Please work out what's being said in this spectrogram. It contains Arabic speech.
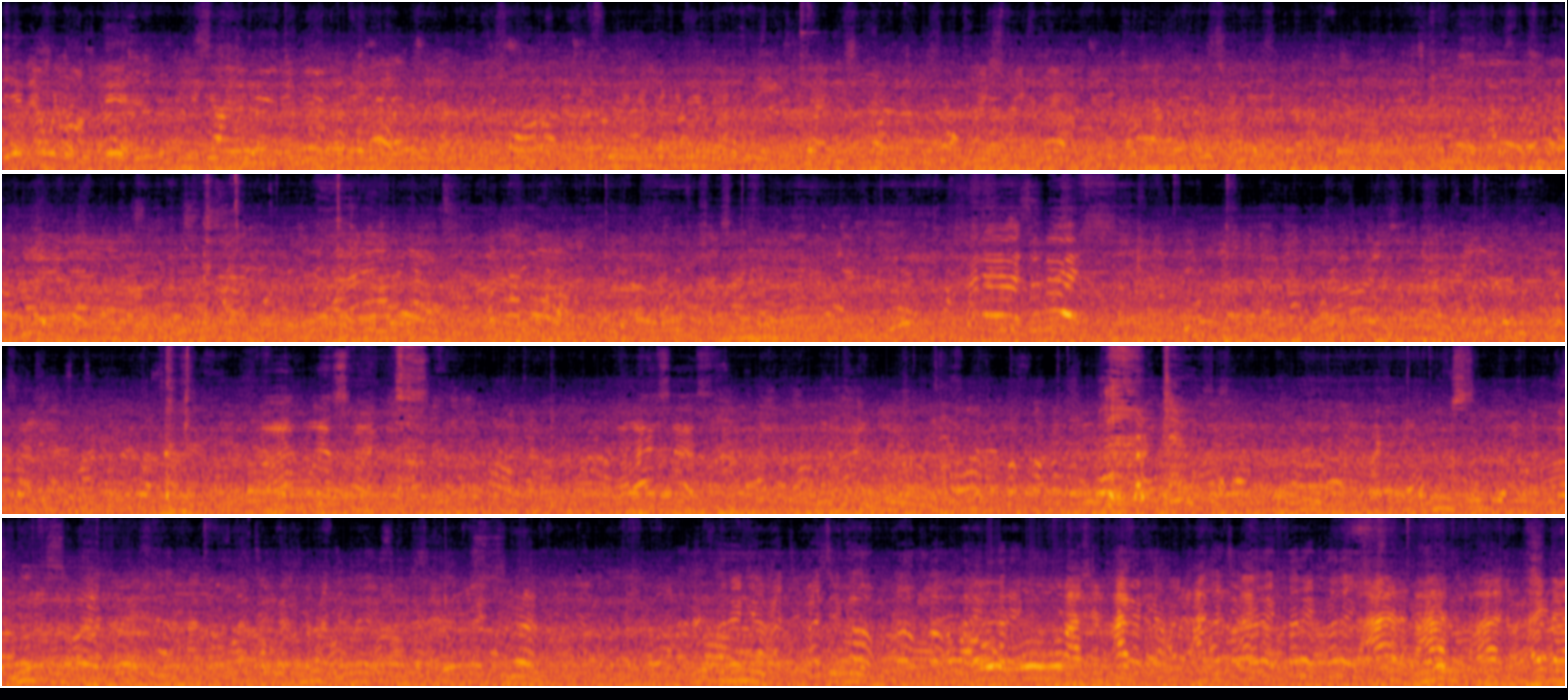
هي الاول لوحدها عشان حاجة عشان حاجة تعال تعال تعال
